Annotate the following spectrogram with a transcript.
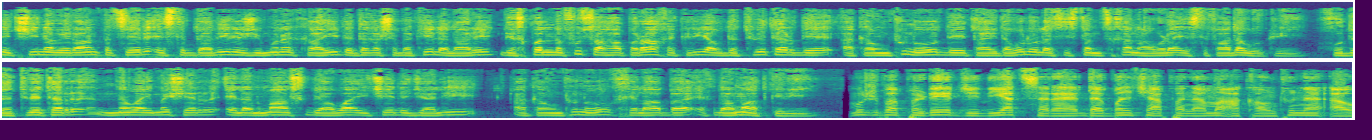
د چین او ایران په څیر استبدادي رژیمونه ښایي دغه شبکې لاره د خپل نفوذ ساحه پراخه کړي او د تویتر د اکاونټونو د تاییدولو له سیستم څخه ناوړه استفاده وکړي خو د تویتر نوی مشر ایلن ماسک بیا وایي چې د جعلي اکاونټونو خلاف به اقدامات کوي. موږ به په ډېر جدیت سره د بل چا په نامه اکاونټونه او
